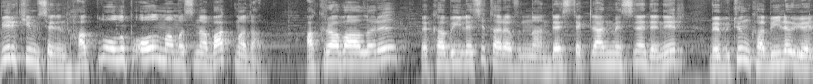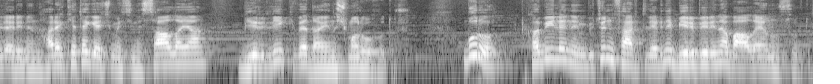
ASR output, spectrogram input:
bir kimsenin haklı olup olmamasına bakmadan akrabaları ve kabilesi tarafından desteklenmesine denir ve bütün kabile üyelerinin harekete geçmesini sağlayan birlik ve dayanışma ruhudur. Bu ruh kabilenin bütün fertlerini birbirine bağlayan unsurdur.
